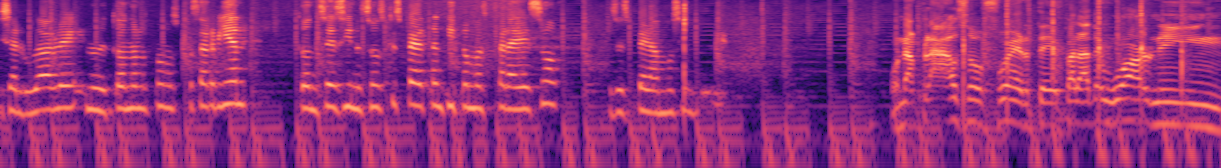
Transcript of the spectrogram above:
y saludable, donde todos nos podemos pasar bien entonces, si nos tenemos que esperar tantito más para eso, pues esperamos sin Un aplauso fuerte para The Warning.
